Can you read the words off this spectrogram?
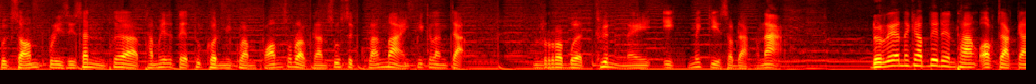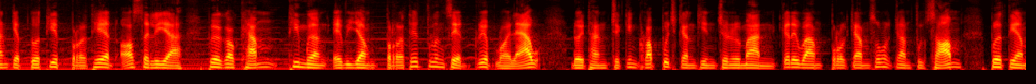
ฝึกซ้อมปรีซีซั่นเพื่อทำให้นักเตะทุกคนมีความพร้อมสำหรับการสู้ศึกครั้งใหม่ที่กำลังจะระเบิดขึ้นในอีกไม่กี่สัปดาห์ข้างหน้าโดยเรนนะครับได้เดินทางออกจากการเก็บตัวที่ประเทศออสเตรเลีย เพื่อเข้าแคมป์ที่เมืองเอวิยองประเทศฝรั่งเศสเรียบร้อยแล้ว โดยทางเจคกิ้งครอปผู้จัดการทีมเยอรมัน ก็ได้วางโปรแกรมสำหรับการฝึกซ้อม เพื่อเตรียม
